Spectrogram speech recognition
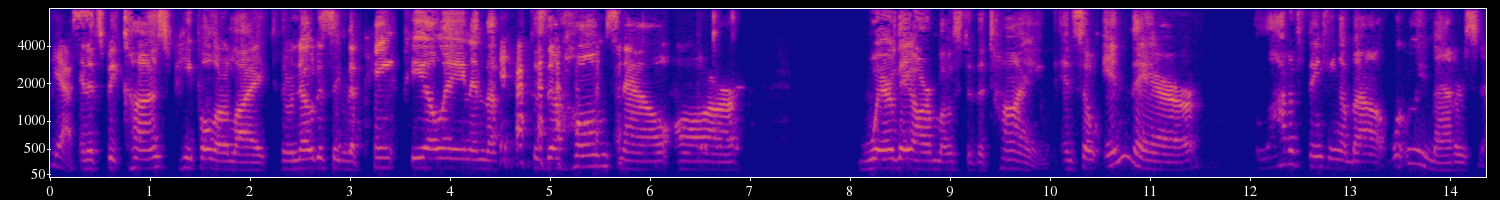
Yes. And it's because people are like, they're noticing the paint peeling and the, because their homes now are where they are most of the time. And so in there, a lot of thinking about what really matters now.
